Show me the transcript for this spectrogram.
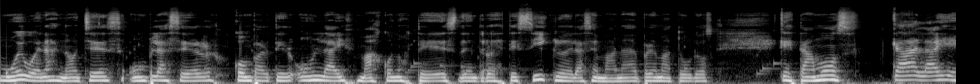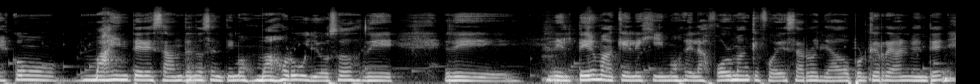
Muy buenas noches, un placer compartir un live más con ustedes dentro de este ciclo de la semana de prematuros que estamos, cada live es como más interesante, nos sentimos más orgullosos de, del tema que elegimos, de la forma en que fue desarrollado, porque realmente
